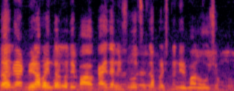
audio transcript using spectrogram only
तर मीरा भाईंदरमध्ये बा- कायदा आणि सुव्यवस्थेचा प्रश्न निर्माण होऊ शकतो.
